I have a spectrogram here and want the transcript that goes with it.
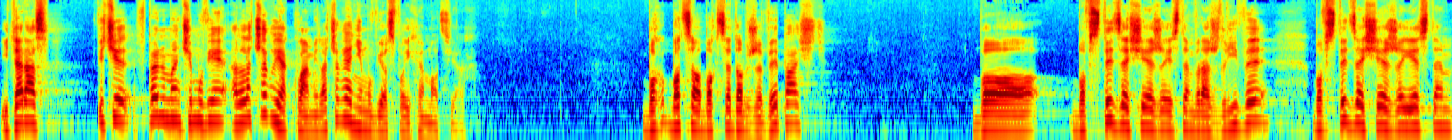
I teraz, wiecie, w pewnym momencie mówię, ale dlaczego ja kłamię? Dlaczego ja nie mówię o swoich emocjach? Bo, bo co, bo chcę dobrze wypaść? Bo, bo wstydzę się, że jestem wrażliwy? Bo wstydzę się, że jestem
